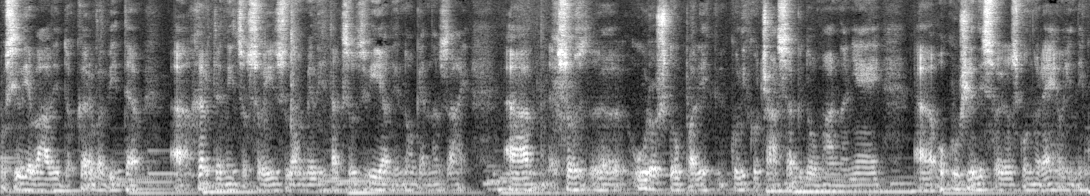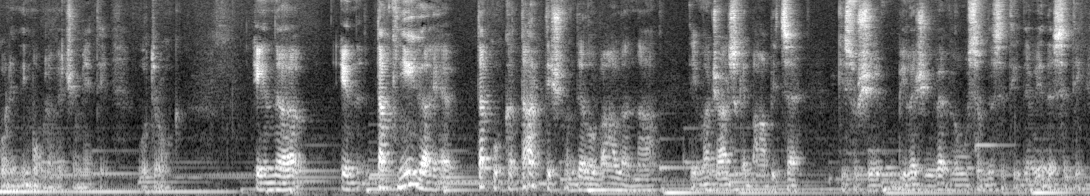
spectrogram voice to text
Posiljevali do krvavitev, uh, hrbtenico so izlomili, tako so zvijali noge nazaj, uh, so uh, uro štopali, koliko časa kdo ima na njej, uh, okužili so jo z gonorejo in nikoli ni mogla več imeti otrok. In, uh, in ta knjiga je tako katartično delovala na te mačarske babice, ki so še bile žive v 80-ih, 90-ih,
